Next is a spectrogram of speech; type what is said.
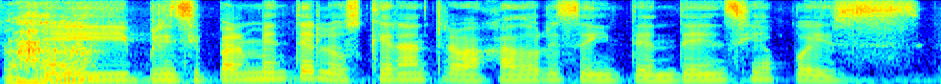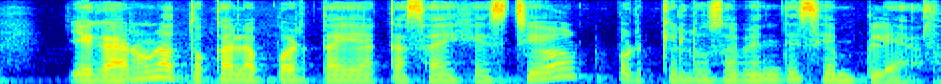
Ajá. y principalmente los que eran trabajadores de intendencia, pues llegaron a tocar la puerta ahí a casa de gestión porque los habían desempleado.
